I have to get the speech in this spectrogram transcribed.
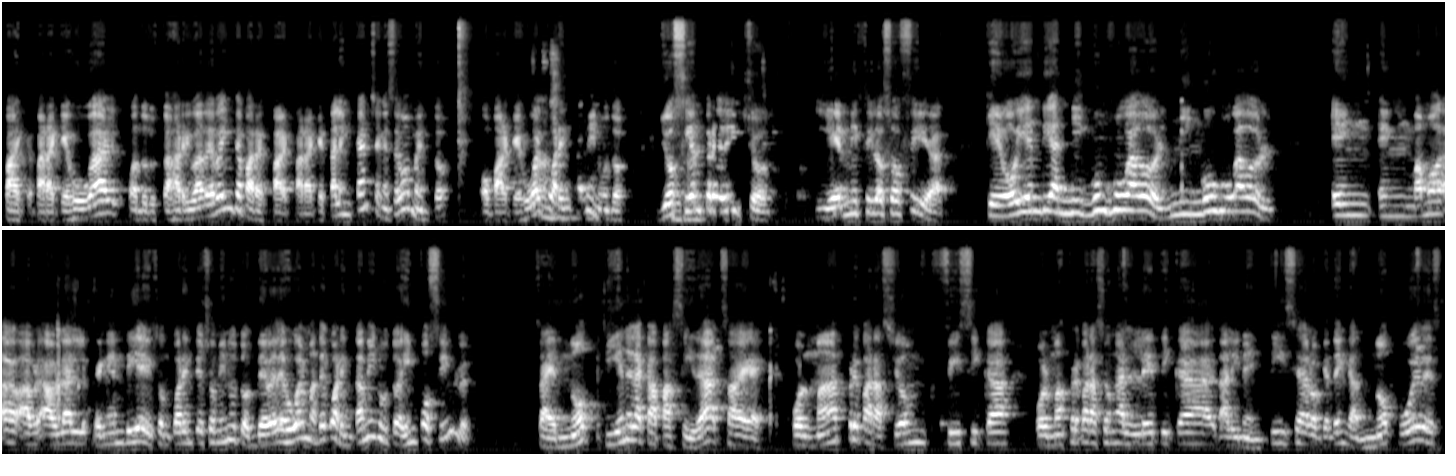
¿para, ¿para qué jugar cuando tú estás arriba de 20? ¿Para, para, para qué estar en cancha en ese momento? ¿O para qué jugar 40 ah, minutos? Yo siempre he dicho, y es mi filosofía, que hoy en día ningún jugador, ningún jugador en, en, vamos a, hablar en NBA, son 48 minutos, debe de jugar más de 40 minutos, es imposible. O sea, no tiene la capacidad, ¿sabes? Por más preparación física, por más preparación atlética, alimenticia, lo que tengas, no puedes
